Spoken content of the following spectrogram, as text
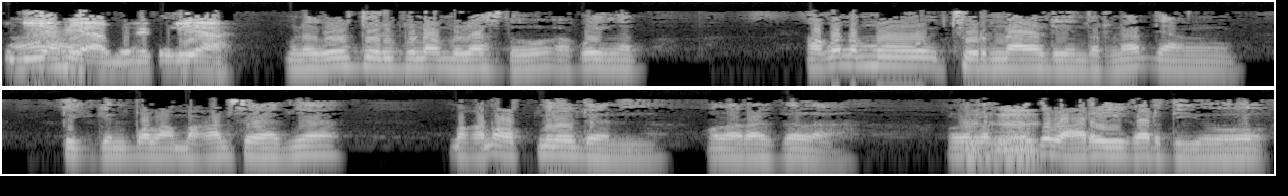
kuliah Ah, ya, mulai kuliah. Mulai kuliah 2016 tuh, aku ingat, aku nemu jurnal di internet yang bikin pola makan sehatnya makan oatmeal dan olahraga lah. Olahraga Mhm. itu lari, kardio.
